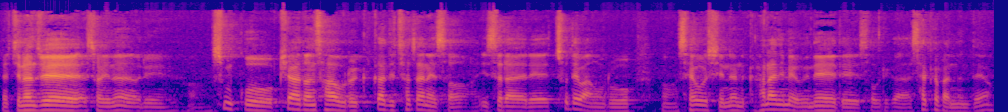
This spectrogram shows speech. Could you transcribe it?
네, 지난주에 저희는 우리 어, 숨고 피하던 사울을 끝까지 찾아내서 이스라엘의 초대 왕으로 어, 세우시는 그 하나님의 은혜에 대해서 우리가 살펴봤는데요.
